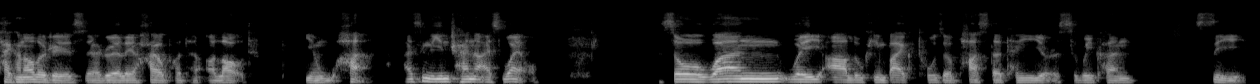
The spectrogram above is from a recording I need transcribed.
technologies really helped a lot in Wuhan. I think in China as well. So when we are looking back to the past 10 years, we can see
